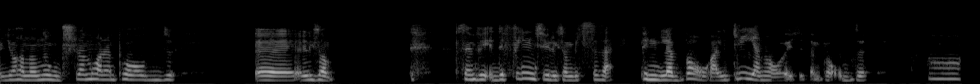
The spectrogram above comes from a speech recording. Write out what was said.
Johanna Nordström har en podd. Eh, liksom. Sen det finns ju liksom vissa så här. Pernilla Wahlgren har ju typ en podd. Ja,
